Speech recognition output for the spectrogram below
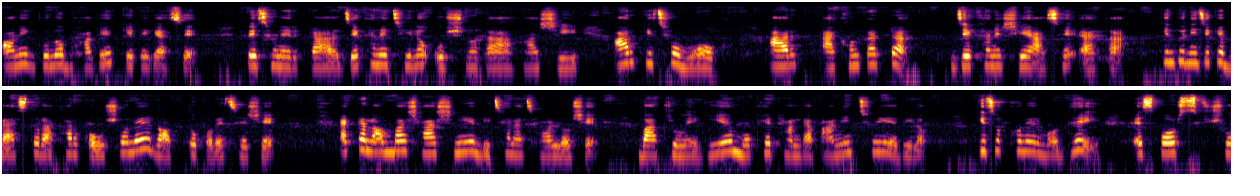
অনেকগুলো ভাগে কেটে গেছে। পেছনেরটা যেখানে ছিল উষ্ণতা, হাসি, আর কিছু মুখ, আর এখনকারটা যেখানে সে আছে একা। কিন্তু নিজেকে ব্যস্ত রাখার কৌশলে রপ্ত করেছে সে। একটা লম্বা শ্বাস নিয়ে বিছানা ছাড়ল সে। বাথরুমে গিয়ে মুখে ঠান্ডা পানি ছুঁয়ে দিল। কিছুক্ষণের মধ্যেই স্পোর্টস শু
